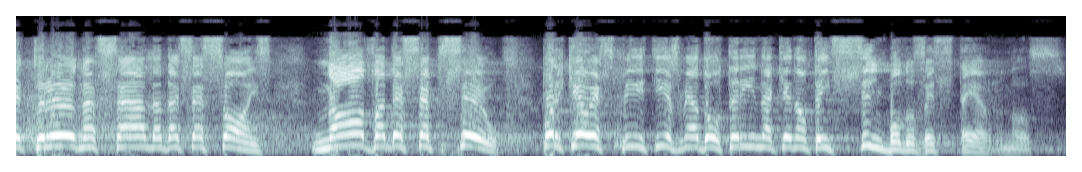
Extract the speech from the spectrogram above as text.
Entrou na sala das sessões. Nova decepção, porque o Espiritismo é a doutrina que não tem símbolos externos.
